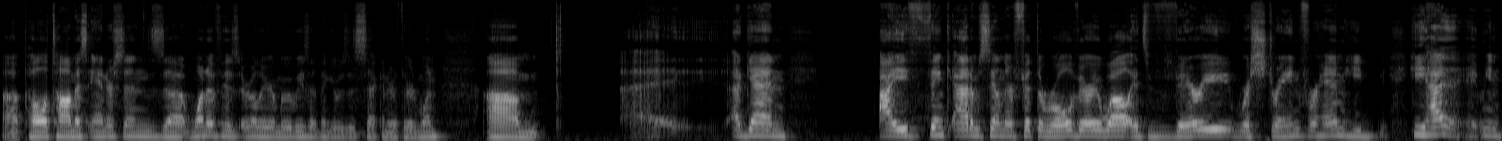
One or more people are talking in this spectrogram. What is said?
Uh, Paul Thomas Anderson's uh, one of his earlier movies. I think it was his second or third one. Um, uh, again, I think Adam Sandler fit the role very well. It's very restrained for him. He he had. I mean,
